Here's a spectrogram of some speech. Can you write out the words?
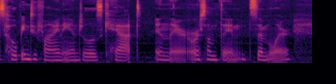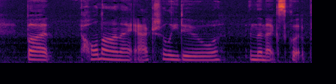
Was hoping to find Angela's cat in there or something similar, but hold on, I actually do in the next clip.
